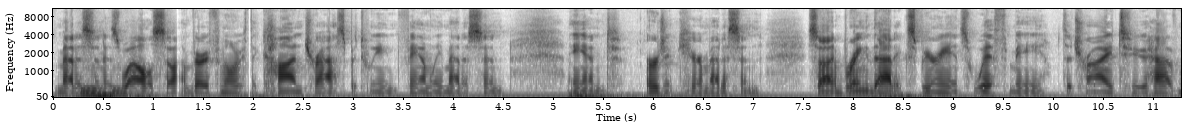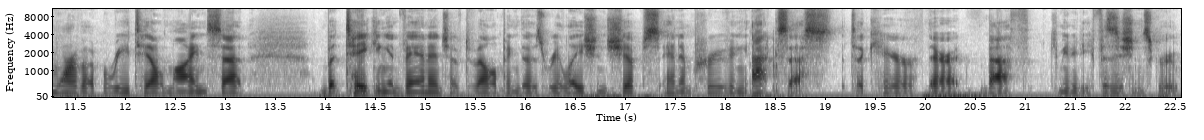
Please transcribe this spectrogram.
medicine mm-hmm. as well. So I'm very familiar with the contrast between family medicine and urgent care medicine. So I bring that experience with me to try to have more of a retail mindset, but taking advantage of developing those relationships and improving access to care there at Bath Community Physicians Group.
